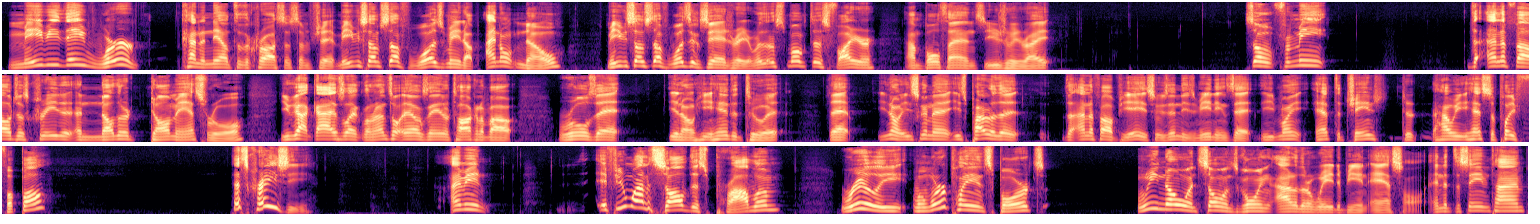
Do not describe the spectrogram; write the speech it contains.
Maybe they were kind of nailed to the cross of some shit. Maybe some stuff was made up. I don't know. Maybe some stuff was exaggerated. Where there's smoke, there's fire on both ends, usually, right? So for me, the NFL just created another dumbass rule you got guys like Lorenzo Alexander talking about rules that you know he hinted to it that you know he's gonna he's part of the the NFLPA, so he's in these meetings that he might have to change to how he has to play football. That's crazy. I mean, if you want to solve this problem, really, when we're playing sports, we know when someone's going out of their way to be an asshole, and at the same time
